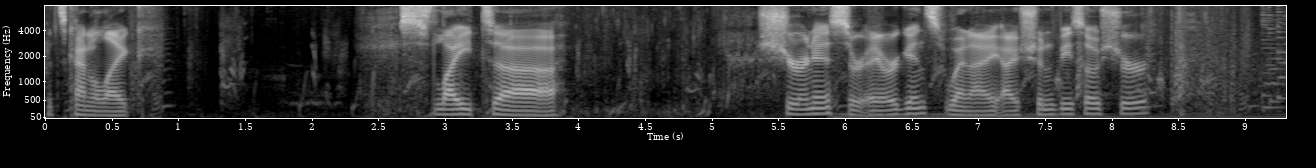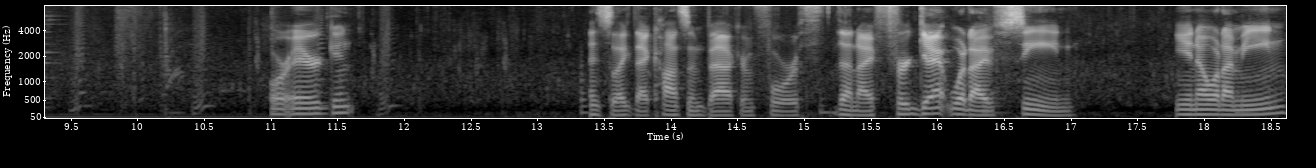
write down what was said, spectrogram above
It's kind of like slight uh, sureness or arrogance when I, I shouldn't be so sure or arrogant. It's like that constant back and forth. Then I forget what I've seen. You know what I mean?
